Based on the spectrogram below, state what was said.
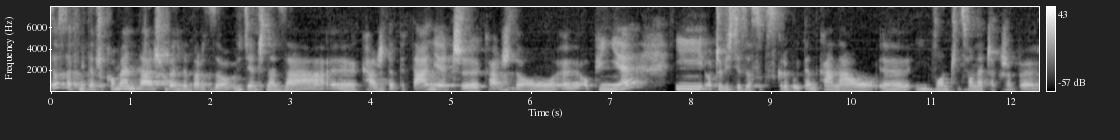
Zostaw mi też komentarz, będę bardzo wdzięczna za każde pytanie czy każdą opinię. I oczywiście zasubskrybuj ten kanał i włącz dzwoneczek, żeby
